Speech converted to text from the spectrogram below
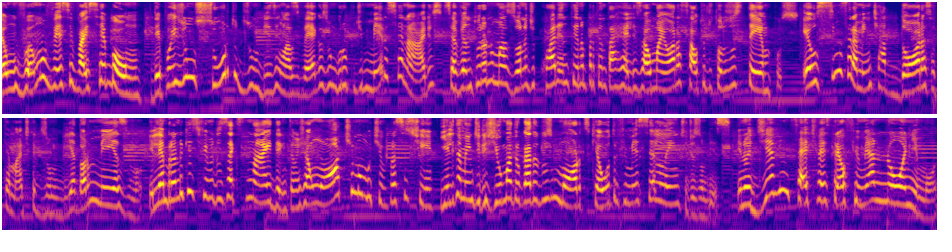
Então vamos ver se vai ser bom. Depois de um surto de zumbis em Las Vegas, um grupo de mercenários se aventura numa zona de quarentena para tentar realizar o maior assalto de todos os tempos. Eu sinceramente adoro essa temática de zumbi, adoro mesmo. E lembrando que esse filme é do Zack Snyder, então já é um ótimo motivo para assistir. E ele também dirigiu Madrugada dos Mortos, que é outro filme excelente de zumbis. E no dia 27 vai estrear o filme Anônimo.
